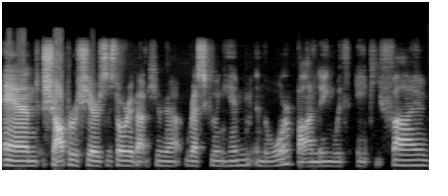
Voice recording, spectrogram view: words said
And Chopper shares a story about Hera rescuing him in the war, bonding with AP5,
